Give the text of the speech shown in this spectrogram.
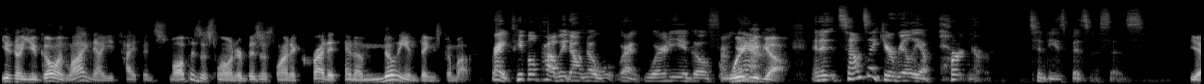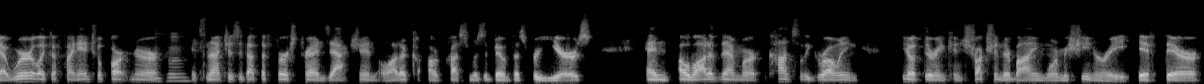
you know, you go online now, you type in small business loan or business line of credit, and a million things come up. Right. People probably don't know, right, where do you go from Where do you go? And it sounds like you're really a partner to these businesses. Yeah, we're like a financial partner. Mm-hmm. It's not just about the first transaction. A lot of our customers have been with us for years and a lot of them are constantly growing. You know if they're in construction they're buying more machinery. If they're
